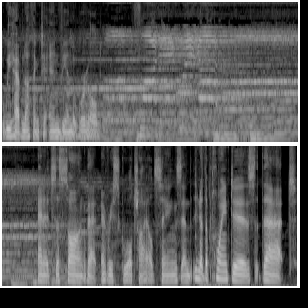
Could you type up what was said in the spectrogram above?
we have nothing to envy in the world. And it's a song that every school child sings. And, you know, the point is that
